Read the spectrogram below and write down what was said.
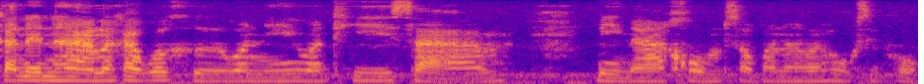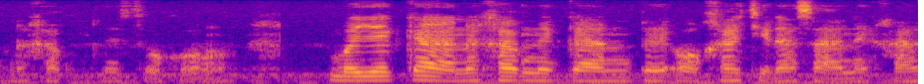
การเดินทางนะครับก็คือวันนี้วันที่ 3 มีนาคม 2566 นะครับ ในส่วนของบรรยากาศนะครับในการไปออกค่ายจิตอาสาในครั้ง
